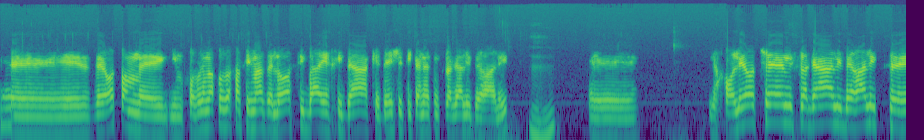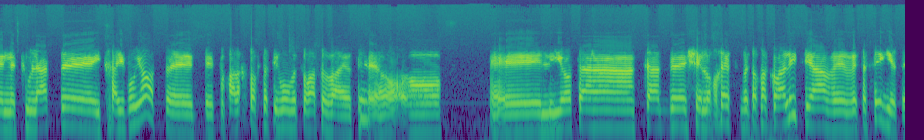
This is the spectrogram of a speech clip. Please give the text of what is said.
אה, ועוד פעם, אם חוזרים לאחוז החסימה, זה לא הסיבה היחידה כדי שתיכנס מפלגה ליברלית. יכול להיות שמפלגה ליברלית נטולת התחייבויות תוכל לחטוף את הציבור בצורה טובה יותר, או להיות הצד שלוחץ בתוך הקואליציה ו- ותשיג יותר.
